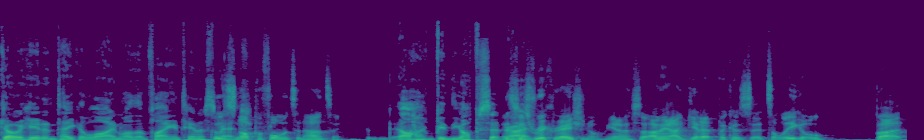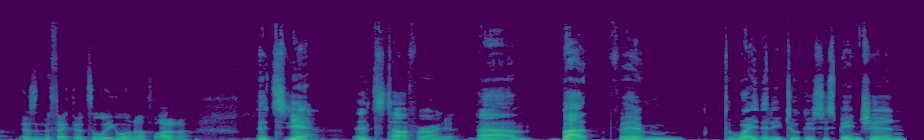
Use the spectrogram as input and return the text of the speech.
go ahead and take a line while they're playing a tennis So match. it's not performance enhancing. Ah, I've been the opposite, It's right? just recreational, you know. So I mean, I get it because it's illegal, but isn't the fact that it's illegal enough? I don't know. It's yeah, it's tough, right? Yeah. Um, but for him, the way that he took his suspension,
